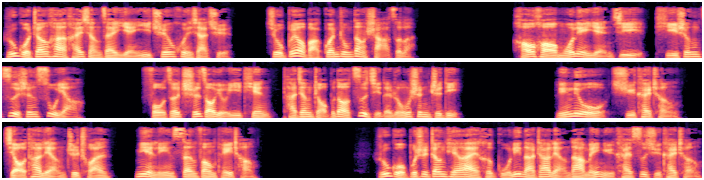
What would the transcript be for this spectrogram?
如果张翰还想在演艺圈混下去，就不要把观众当傻子了，好好磨练演技，提升自身素养，否则迟早有一天他将找不到自己的容身之地。零六，徐开骋脚踏两只船。面临三方赔偿，如果不是张天爱和古力娜扎两大美女开撕徐开骋，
